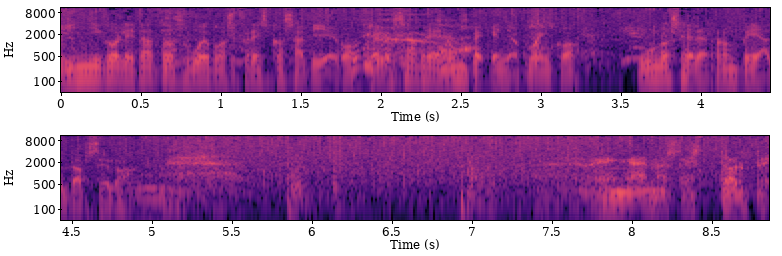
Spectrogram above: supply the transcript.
Íñigo le da dos huevos frescos a Diego, que los abre en un pequeño cuenco. Uno se le rompe al dárselo. Venga, no seas torpe.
